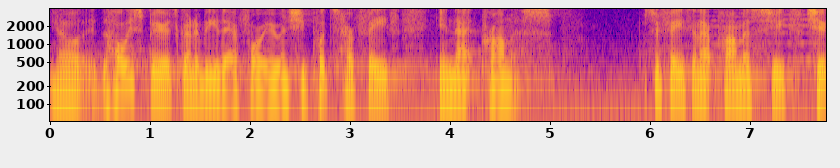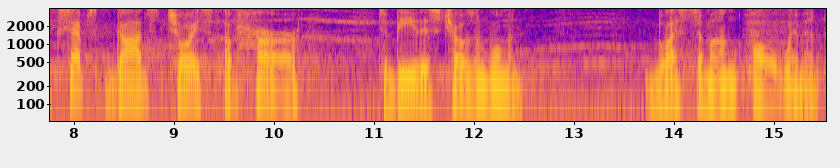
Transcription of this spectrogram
You know, the Holy Spirit's going to be there for you. And she puts her faith in that promise. Puts her faith in that promise. She, she accepts God's choice of her to be this chosen woman, blessed among all women.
